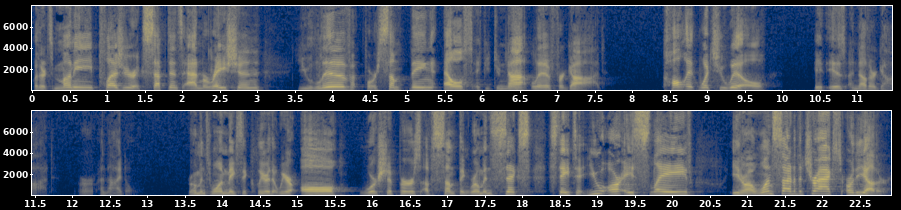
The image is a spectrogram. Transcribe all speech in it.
Whether it's money, pleasure, acceptance, admiration, you live for something else if you do not live for God. Call it what you will, it is another God or an idol. Romans 1 makes it clear that we are all worshippers of something. Romans 6 states that you are a slave either on one side of the tracks or the other.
